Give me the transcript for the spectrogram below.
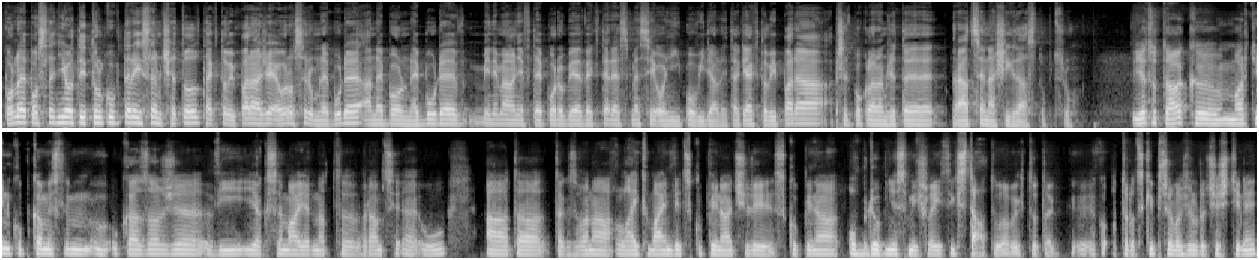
Podle posledního titulku, který jsem četl, tak to vypadá, že Euro 7 nebude, anebo nebude minimálně v té podobě, ve které jsme si o ní povídali povídali. Tak jak to vypadá? A předpokládám, že to je práce našich zástupců. Je to tak, Martin Kupka, myslím, ukázal, že ví, jak se má jednat v rámci EU a ta takzvaná like-minded skupina, čili skupina obdobně smýšlejících států, abych to tak jako otrocky přeložil do češtiny,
